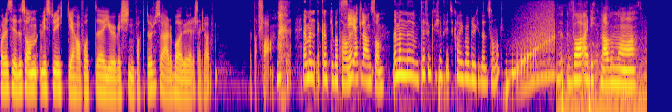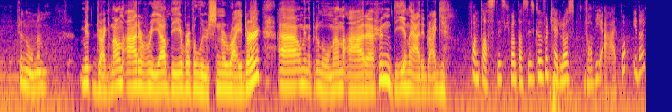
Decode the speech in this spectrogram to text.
for å si det sånn, hvis du ikke har fått eh, Eurovision-faktor, så er det bare å gjøre seg klar. Vet da faen. Ja, men kan ikke bare ta Si det? et eller annet sånn. Nei, men eh, Det funker kjempefint. Kan vi ikke bare bruke det du sa nå? Hva er ditt navn og pronomen? Mitt dragnavn er Ria the Revolution Rider. Eh, og mine pronomen er eh, hun, de når jeg er i drag. Fantastisk. fantastisk. Kan du fortelle oss hva vi er på i dag?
